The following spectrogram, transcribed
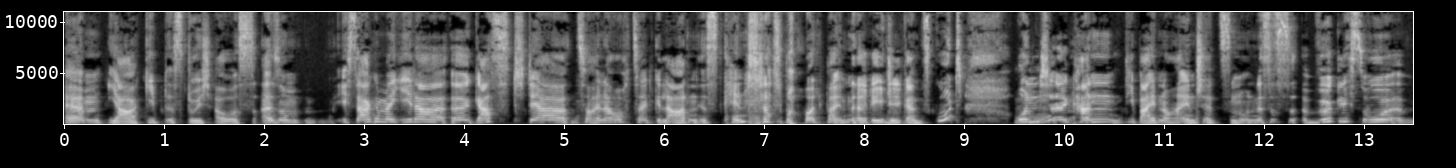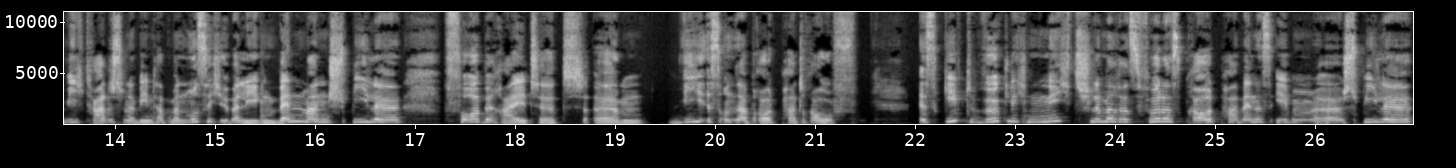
Ähm, ja, gibt es durchaus. Also ich sage mal, jeder äh, Gast, der zu einer Hochzeit geladen ist, kennt das Brautpaar in der Regel ganz gut mhm. und äh, kann die beiden auch einschätzen. Und es ist wirklich so, wie ich gerade schon erwähnt habe, man muss sich überlegen, wenn man Spiele vorbereitet, ähm, wie ist unser Brautpaar drauf? Es gibt wirklich nichts Schlimmeres für das Brautpaar, wenn es eben äh, Spiele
